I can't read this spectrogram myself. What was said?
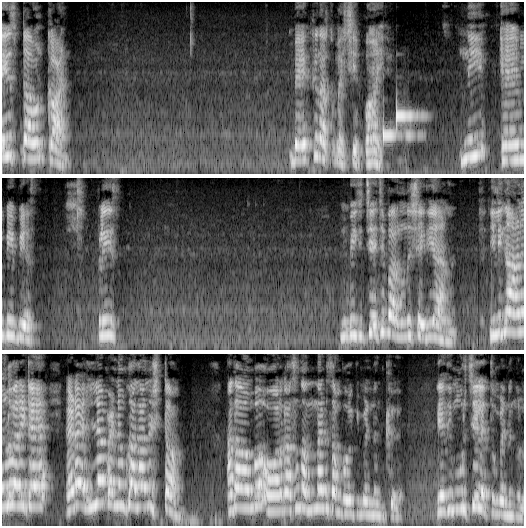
പ്ലീസ് ഡൗൺ കാൺ. ബേക്ക് നക്ക് മഷിപ്പായി നീ M B B S please. Biji ചേച്ചി പറഞ്ഞത് ശരിയാണ്. ഇല്ലെങ്കിൽ ആണുങ്ങൾ പറയട്ടെ എടാ എല്ലാ പെണ്ണുങ്ങൾക്കും അതാണ് ഇഷ്ടം. അതാവുമ്പോൾ ഓർഗാസം നന്നായിട്ട് സംഭവിക്കും പെണ്ണുങ്ങൾക്ക്. രതിമൂർച്ചയിലെത്തും പെണ്ണുങ്ങൾ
